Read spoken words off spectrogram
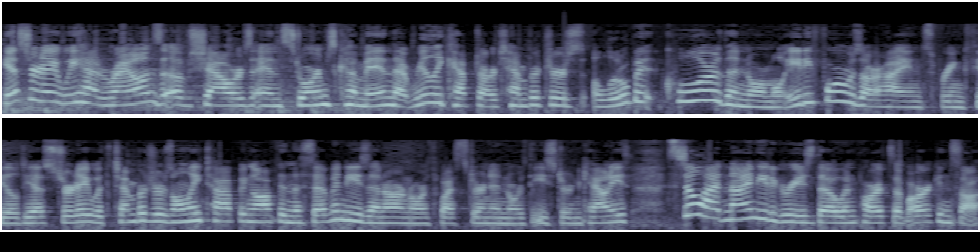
Yesterday, we had rounds of showers and storms come in that really kept our temperatures a little bit cooler than normal. 84 was our high in Springfield yesterday, with temperatures only topping off in the 70s in our northwestern and northeastern counties. Still had 90 degrees, though, in parts of Arkansas.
